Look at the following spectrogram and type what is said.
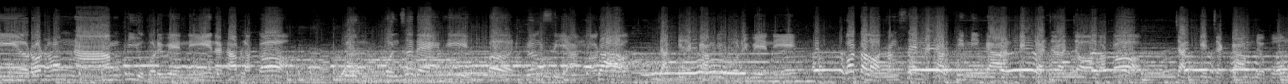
มีรถห้องน้ำที่อยู่บริเวณนี้นะครับ แล้วก็กลุ่มคนเสื้อแดงที่เปิดเครื่องเสียงแล้วก็จัดกิจกรรมอยู่บริเวณนี้ ก็ตลอดทั้งเส้นนะครับที่มีการปิดการจราจรแล้วก็จัดกิจกรรมเดี๋ยวผม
